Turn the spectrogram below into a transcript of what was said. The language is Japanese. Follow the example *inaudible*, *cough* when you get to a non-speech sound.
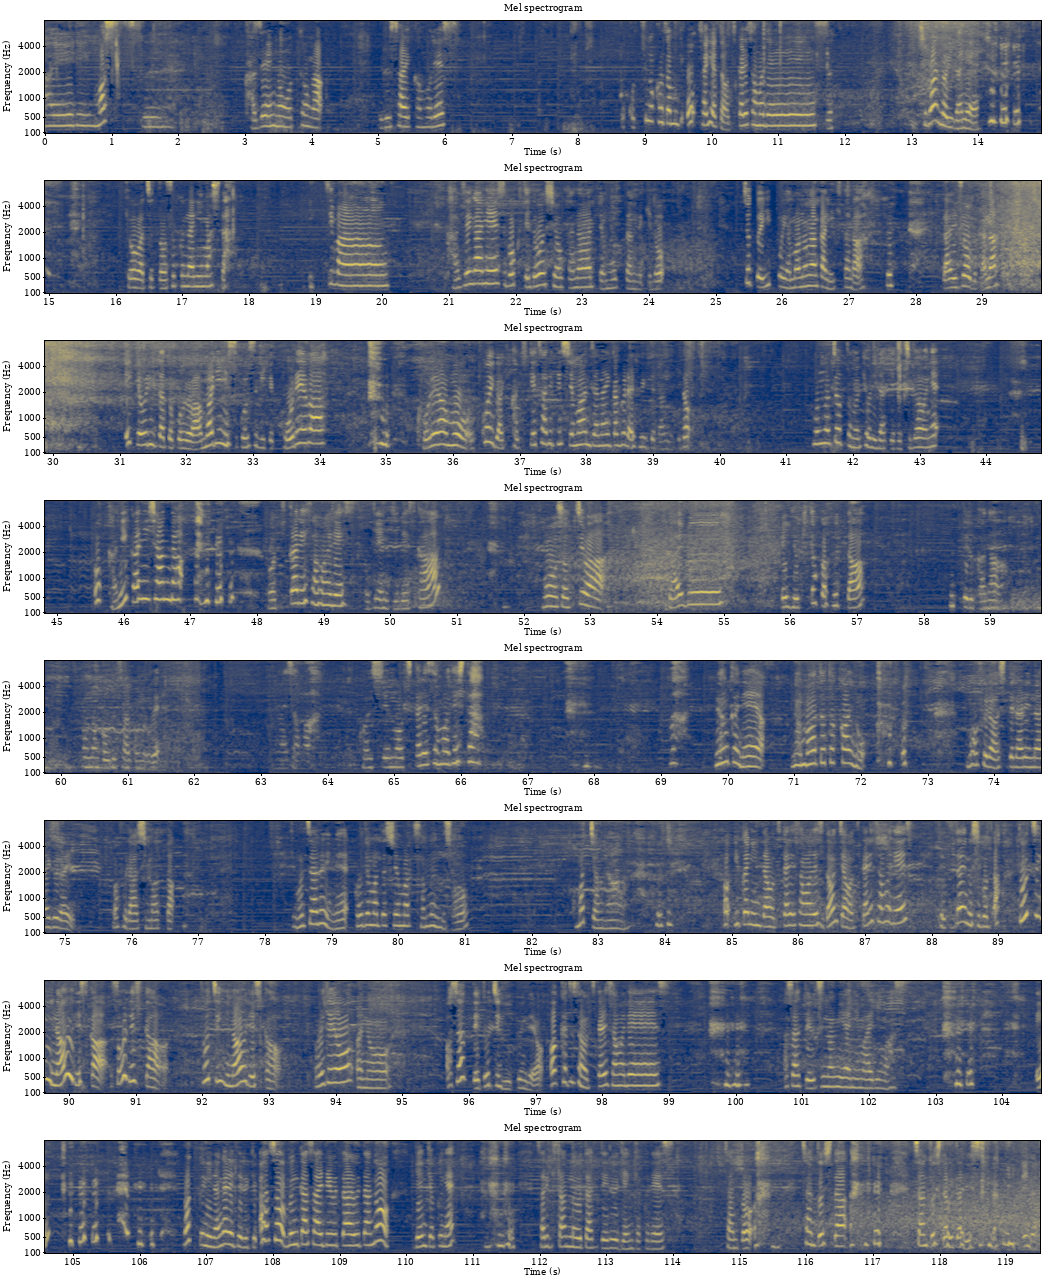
帰ります。風の音がうるさいかもです。こっちの風向き、お、サリアタお疲れ様でーす。一番乗りだね。*laughs* 今日はちょっと遅くなりました。一番、風がね、すごくてどうしようかなって思ったんだけど、ちょっと一歩山の中に来たら、*laughs* 大丈夫かな。駅降りたところはあまりにすごすぎて、これは、*laughs* これはもう声がかき消されてしまうんじゃないかぐらい吹いてたんだけど、ほんのちょっとの距離だけど違うね。お、カニカニシャンだ。*laughs* お疲れ様です。お元気ですか？もうそっちは、だいぶ、え、雪とか降った？降ってるかな？あ、なんかうるさい、この上。お前様、今週もお疲れ様でした。*laughs* わ、なんかね、生暖かいの。*laughs* マフラーしてられないぐらい、マフラーしまった。気持ち悪いね。これでまた週末寒いんでしょ？困っちゃうな *laughs* お、ゆかりんたんお疲れ様です。どんちゃんお疲れ様です。手伝いの仕事、あ、栃木ナウですかそうですか。栃木ナウですかあれだよ、あの、あさって栃木行くんだよ。あ、カズさんお疲れ様です。*laughs* あさって宇都宮に参ります。*laughs* え？*laughs* バックに流れてる曲、あ、そう、文化祭で歌う歌の原曲ね。さりきさんの歌ってる原曲です。ちゃんと、ちゃんとした、*laughs* ちゃんとした歌です。*laughs* 何言ってんの *laughs*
